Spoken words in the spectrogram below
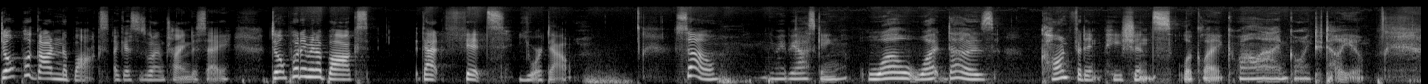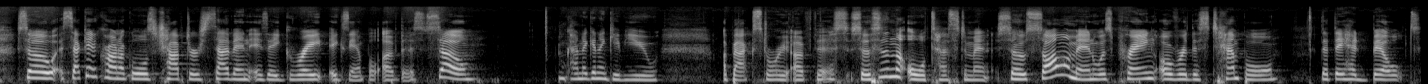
don't put God in a box, I guess is what I'm trying to say. Don't put him in a box that fits your doubt. So, you may be asking, well, what does confident patience look like? Well, I'm going to tell you. So, Second Chronicles chapter 7 is a great example of this. So, I'm kind of going to give you a backstory of this. So, this is in the Old Testament. So, Solomon was praying over this temple that they had built,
